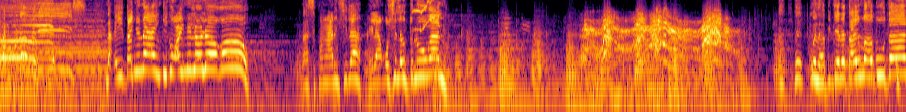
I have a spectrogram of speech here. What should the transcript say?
Takbo na, bilis! Nakita niyo na, hindi ko kayo niloloko! Nasa panganib sila. Kailangan ko silang tulungan. Ah, Malapit na na tayong maabutan.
